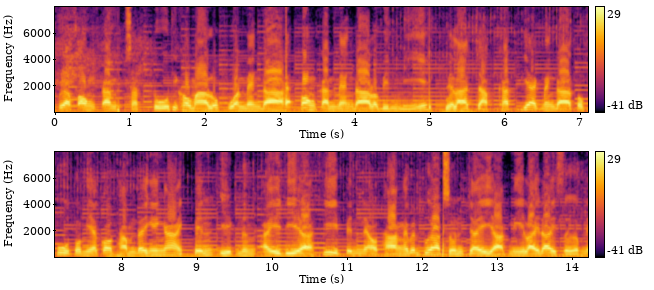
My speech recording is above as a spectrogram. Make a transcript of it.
เพื่อป้องกันศัตรูที่เข้ามารบกวนแมงดาและป้องกันแมงดาเราบินหนี เวลาจับคัดแยกแมงดาตัวผู้ตัวเมียก็ทำได้ง่าย ๆ เป็นอีกหนึ่งไอเดียที่เป็นแนวทางให้เพื่อนๆสนใจอยากมีรายได้เสริมใน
